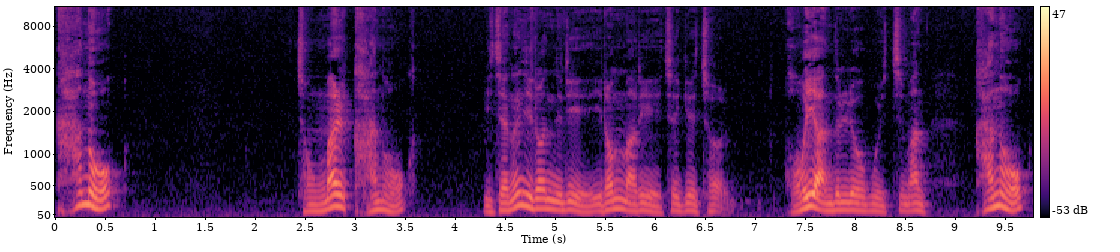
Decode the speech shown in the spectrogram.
간혹 정말 간혹 이제는 이런 일이 이런 말이 제게 저 거의 안 들려오고 있지만 간혹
